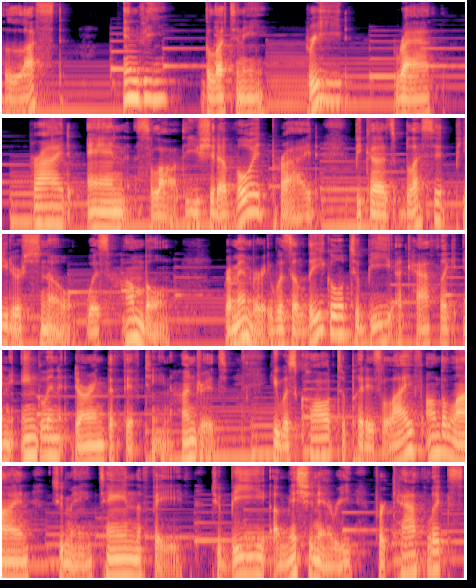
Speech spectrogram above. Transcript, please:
lust, envy, gluttony, greed, wrath, pride, and sloth. You should avoid pride because blessed Peter Snow was humble. Remember, it was illegal to be a Catholic in England during the 1500s. He was called to put his life on the line to maintain the faith, to be a missionary for Catholics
